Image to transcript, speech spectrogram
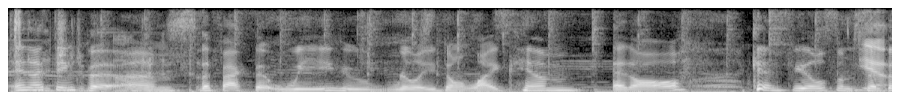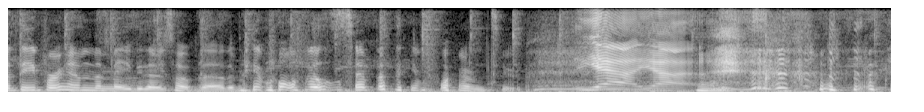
and I think that um, the fact that we who really don't like him at all can feel some Yeah. sympathy for him, then maybe there's hope that other people will feel sympathy for him too. Yeah, yeah.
